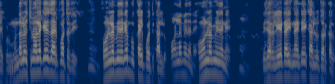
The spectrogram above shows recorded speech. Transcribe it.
ఇప్పుడు ముందర వచ్చిన వాళ్ళకే సరిపోతుంది. ఫోన్ల మీదనే బుక్ అయిపోద్ది కళ్ళు. ఫోన్ల మీదనే? ఫోన్ల మీదనే. జర లేట్ అయిందంటే కళ్ళు దొరకదు.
